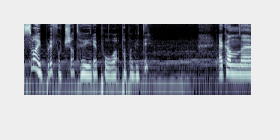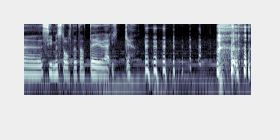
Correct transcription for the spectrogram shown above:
Sveiper du fortsatt høyre på pappagutter? Jeg kan eh, si med stolthet at det gjør jeg ikke.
